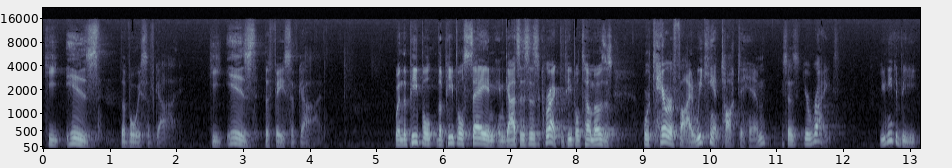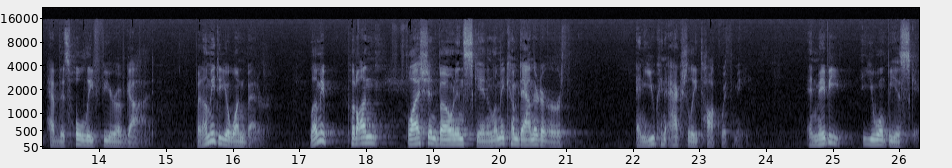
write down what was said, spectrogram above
he is the voice of God, he is the face of God. When the people, the people say, and, and God says this is correct, the people tell Moses, We're terrified. We can't talk to him. He says, You're right. You need to be, have this holy fear of God. But let me do you one better. Let me put on flesh and bone and skin, and let me come down there to earth, and you can actually talk with me. And maybe you won't be as scared.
